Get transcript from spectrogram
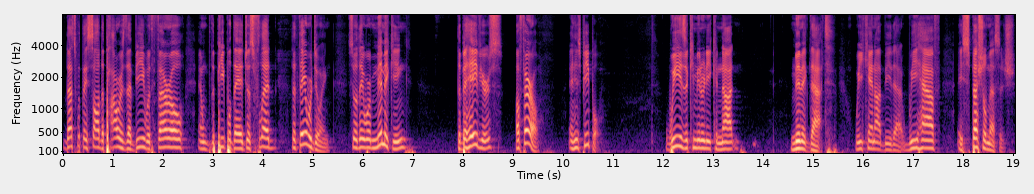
that's what they saw the powers that be with Pharaoh and the people they had just fled that they were doing. So they were mimicking the behaviors of Pharaoh and his people. We as a community cannot mimic that. We cannot be that. We have a special message,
